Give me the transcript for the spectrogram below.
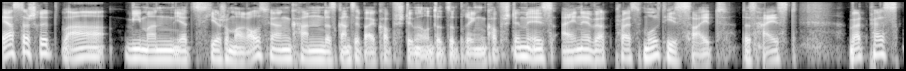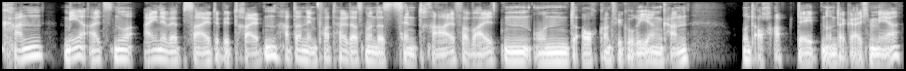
Erster Schritt war, wie man jetzt hier schon mal raushören kann, das Ganze bei Kopfstimme unterzubringen. Kopfstimme ist eine WordPress Multisite. Das heißt, WordPress kann mehr als nur eine Webseite betreiben, hat dann den Vorteil, dass man das zentral verwalten und auch konfigurieren kann und auch updaten und dergleichen mehr.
